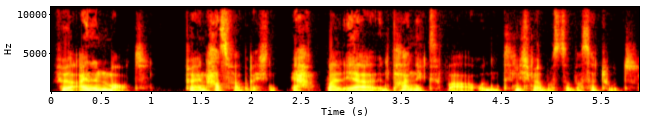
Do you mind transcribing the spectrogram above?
für einen Mord, für ein Hassverbrechen. Ja, weil er in Panik war und nicht mehr wusste, was er tut.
